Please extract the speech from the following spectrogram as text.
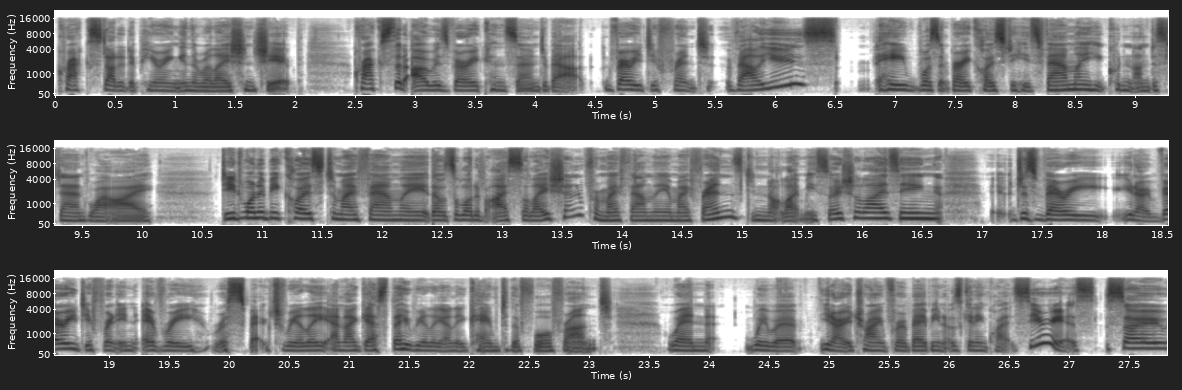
cracks started appearing in the relationship. Cracks that I was very concerned about, very different values. He wasn't very close to his family. He couldn't understand why I did want to be close to my family. There was a lot of isolation from my family and my friends, did not like me socializing. Just very, you know, very different in every respect, really. And I guess they really only came to the forefront when we were, you know, trying for a baby and it was getting quite serious. So,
